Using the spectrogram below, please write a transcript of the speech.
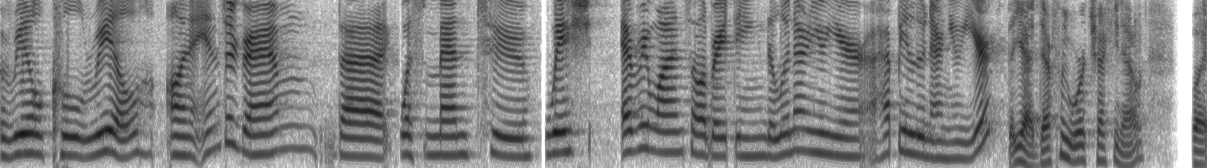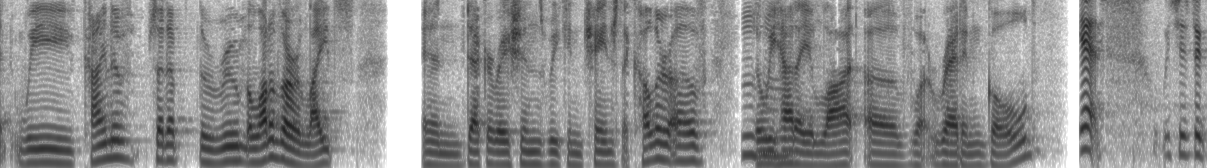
a real cool reel on Instagram that was meant to wish everyone celebrating the Lunar New Year a happy Lunar New Year. Yeah, definitely worth checking out. But we kind of set up the room. A lot of our lights and decorations we can change the color of. So we mm-hmm. had a lot of what red and gold. Yes, which is the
